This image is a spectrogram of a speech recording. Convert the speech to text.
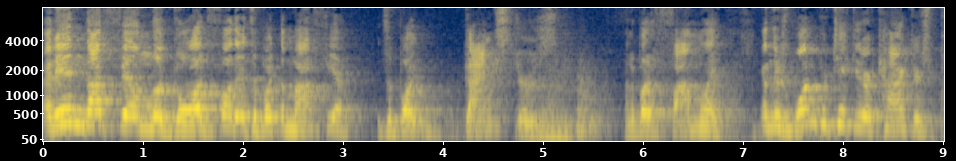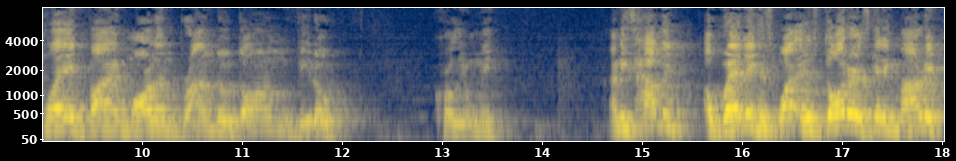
And in that film, The Godfather, it's about the mafia, it's about gangsters, and about a family. And there's one particular character played by Marlon Brando, Don Vito Corleone. And he's having a wedding. His, wife, his daughter is getting married.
